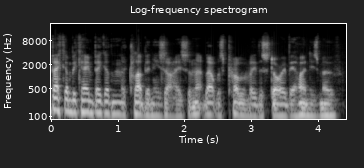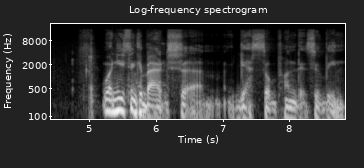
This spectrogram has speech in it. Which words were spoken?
Beckham became bigger than the club in his eyes, and that, that was probably the story behind his move. When you think about um, guests or pundits who've been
